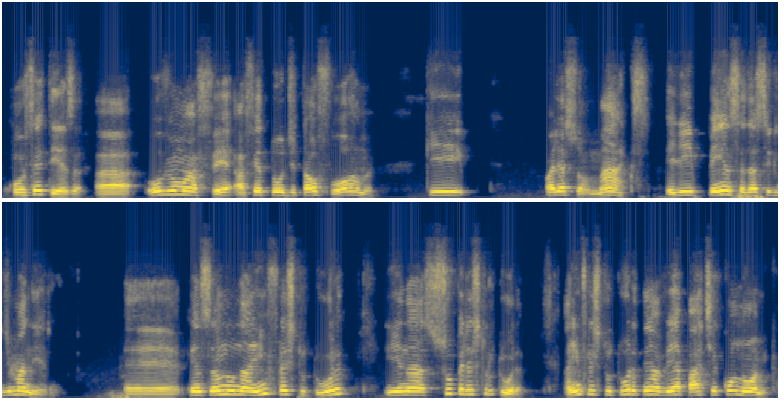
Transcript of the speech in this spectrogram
Com certeza. Ah, houve uma fé, afetou de tal forma que, olha só, Marx, ele pensa da seguinte maneira, é, pensando na infraestrutura e na superestrutura. A infraestrutura tem a ver a parte econômica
